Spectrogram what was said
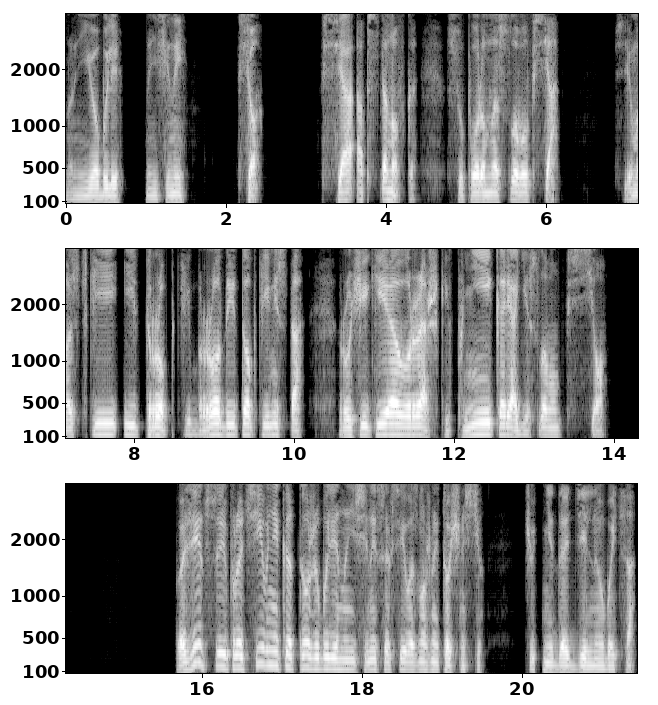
На нее были нанесены все, вся обстановка, с упором на слово «вся». Все мостки и тропки, броды и топкие места, ручейки и овражки, пни и коряги, словом, все. Позиции противника тоже были нанесены со всей возможной точностью, чуть не до отдельного бойца.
